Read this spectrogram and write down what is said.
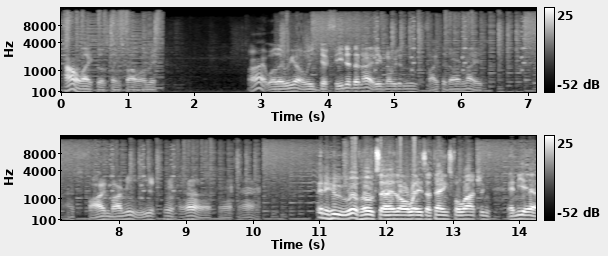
I don't like those things following me. Alright, well there we go. We defeated the knight, even though we didn't fight the darn knight. That's fine by me. Anywho, well folks, as always, uh, thanks for watching. And yeah,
